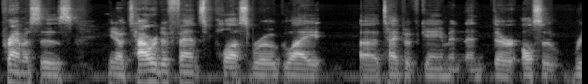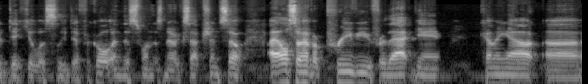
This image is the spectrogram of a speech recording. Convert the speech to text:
premise is, you know, tower defense plus roguelite uh, type of game, and then they're also ridiculously difficult, and this one is no exception. So I also have a preview for that game coming out uh,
